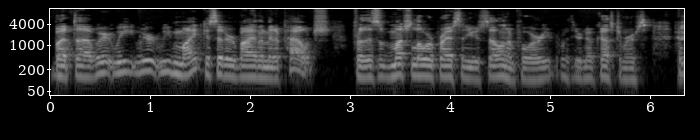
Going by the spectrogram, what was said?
But uh, we we we might consider buying them in a pouch for this much lower price than you're selling them for with your no customers.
